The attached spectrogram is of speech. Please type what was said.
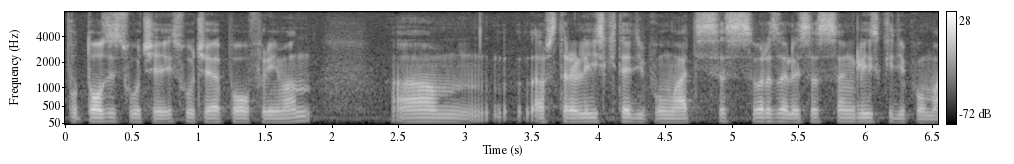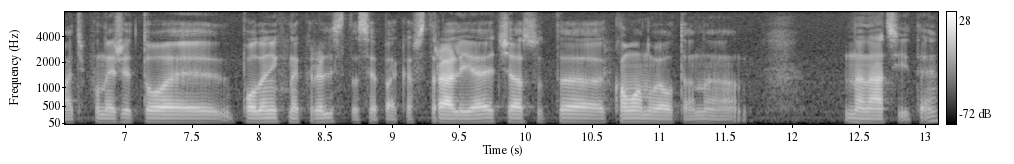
По този случай, случая Пол Фриман, ам, австралийските дипломати са свързали с английски дипломати, понеже той е поданик на кралицата. Все пак Австралия е част от Комануелта на, на нациите.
